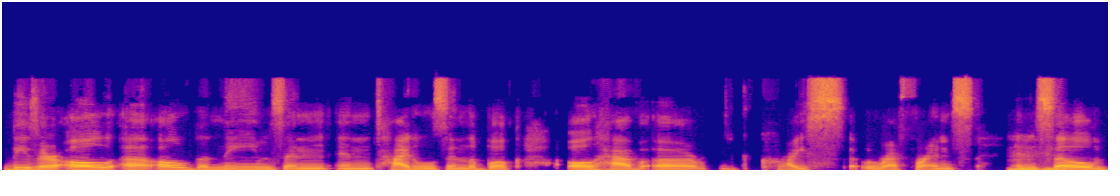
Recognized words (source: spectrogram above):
These are all uh, all the names and and titles in the book all have a Christ reference, mm-hmm. and so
